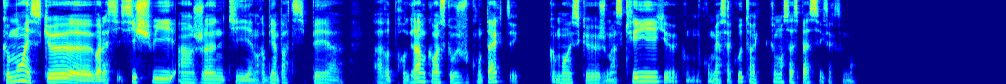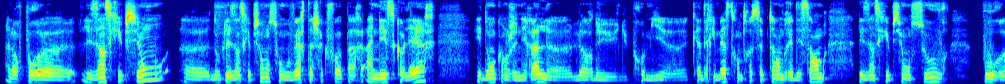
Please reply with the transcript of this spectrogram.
Comment est-ce que, voilà, si, je suis un jeune qui aimerait bien participer à, votre programme, comment est-ce que je vous contacte comment est-ce que je m'inscris, combien ça coûte, comment ça se passe exactement? Alors pour les inscriptions, donc les inscriptions sont ouvertes à chaque fois par année scolaire et donc en général lors du, premier quadrimestre entre septembre et décembre, les inscriptions s'ouvrent pour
